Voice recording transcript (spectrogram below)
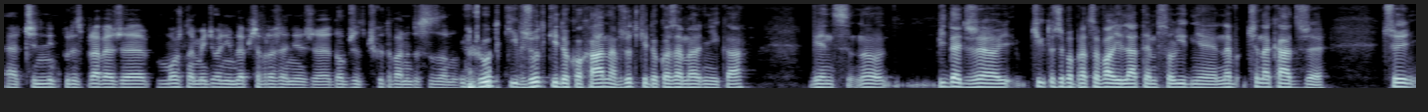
e, czynnik, który sprawia, że można mieć o nim lepsze wrażenie, że dobrze jest przygotowany do sezonu. wrzutki, wrzutki do Kochana, wrzutki do Kozamernika, więc no, widać, że ci, którzy popracowali latem solidnie, na, czy na kadrze, czy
